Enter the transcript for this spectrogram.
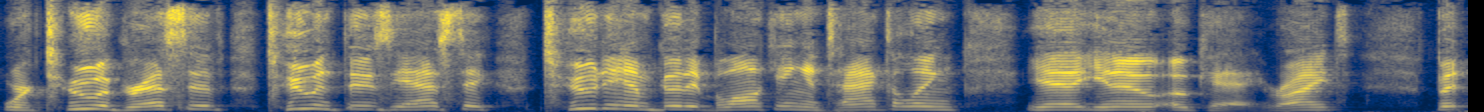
We're too aggressive, too enthusiastic, too damn good at blocking and tackling. Yeah, you know, okay, right? But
